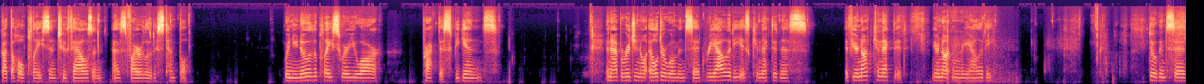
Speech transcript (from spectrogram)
got the whole place in 2000 as Fire Lotus Temple. When you know the place where you are, practice begins. An Aboriginal elder woman said, Reality is connectedness. If you're not connected, you're not in reality. Dogen said,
